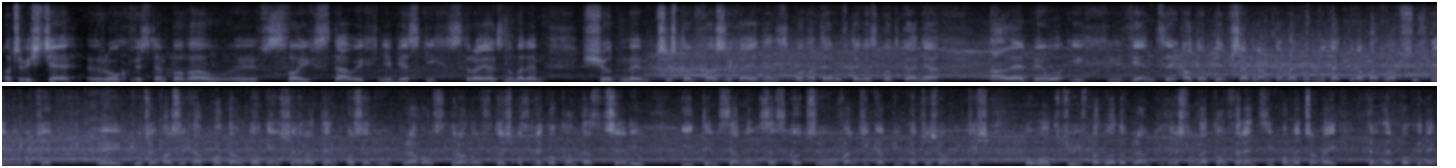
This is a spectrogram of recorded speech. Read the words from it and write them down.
Oczywiście ruch występował y, w swoich stałych niebieskich strojach z numerem siódmym Krzysztof Warzycha, jeden z bohaterów tego spotkania, ale było ich więcej. Oto pierwsza bramka dla Górnika, która padła w szóstej minucie. Y, Gucio Warzycha podał do Gęsiora, ten poszedł prawą stroną, z dość ostrego kąta strzelił i tym samym zaskoczył Wandzika. Piłka przeszła mu gdzieś po łokciu i wpadła do bramki. Zresztą na konferencji pomeczowej trener Bochynek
